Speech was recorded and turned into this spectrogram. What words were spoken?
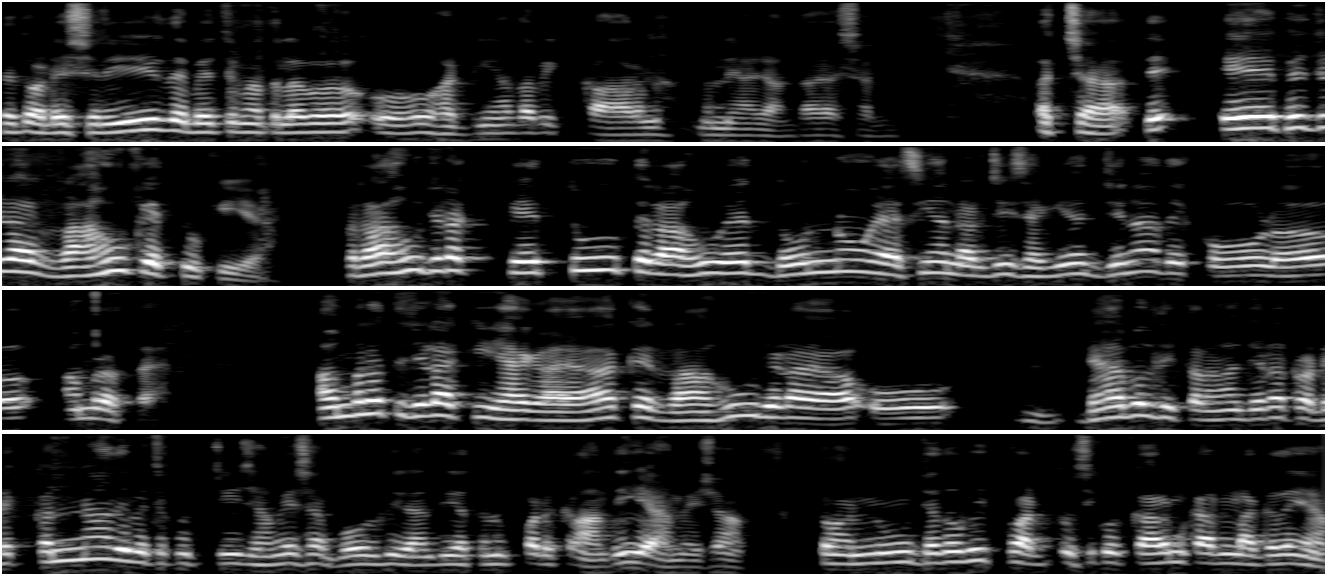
ਤੇ ਤੁਹਾਡੇ ਸਰੀਰ ਦੇ ਵਿੱਚ ਮਤਲਬ ਉਹ ਹੱਡੀਆਂ ਦਾ ਵੀ ਕਾਰਨ ਮੰਨਿਆ ਜਾਂਦਾ ਹੈ ਸ਼ਨੀ। ਅੱਛਾ, ਤੇ ਇਹ ਫਿਰ ਜਿਹੜਾ ਰਾਹੂ ਕੇਤੂ ਕੀ ਹੈ? ਰਾਹੂ ਜਿਹੜਾ ਕੇਤੂ ਤੇ ਰਾਹੂ, ਇਹ ਦੋਨੋਂ ਐਸੀਆਂ એનર્ਜੀਜ਼ ਹੈਗੀਆਂ ਜਿਨ੍ਹਾਂ ਦੇ ਕੋਲ ਅੰਮ੍ਰਿਤ ਹੈ। ਅੰਮ੍ਰਿਤ ਜਿਹੜਾ ਕੀ ਹੈਗਾ ਆ ਕਿ ਰਾਹੂ ਜਿਹੜਾ ਆ, ਉਹ ਡੈਵਲ ਦੀ ਤਰ੍ਹਾਂ ਜਿਹੜਾ ਤੁਹਾਡੇ ਕੰਨਾਂ ਦੇ ਵਿੱਚ ਕੋਈ ਚੀਜ਼ ਹਮੇਸ਼ਾ ਬੋਲਦੀ ਰਹਿੰਦੀ ਹੈ ਤੁਹਾਨੂੰ ਭੜਕਾਉਂਦੀ ਹੈ ਹਮੇਸ਼ਾ। ਤੁਹਾਨੂੰ ਜਦੋਂ ਵੀ ਤੁਸੀਂ ਕੋਈ ਕਰਮ ਕਰਨ ਲੱਗਦੇ ਆ,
